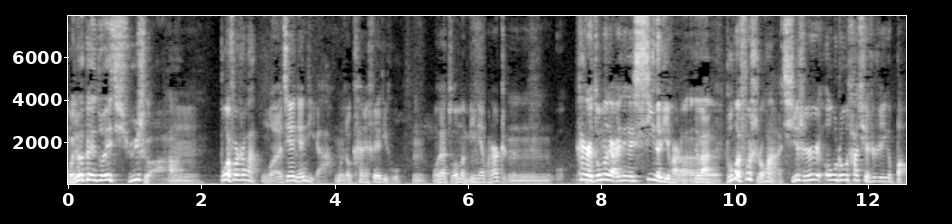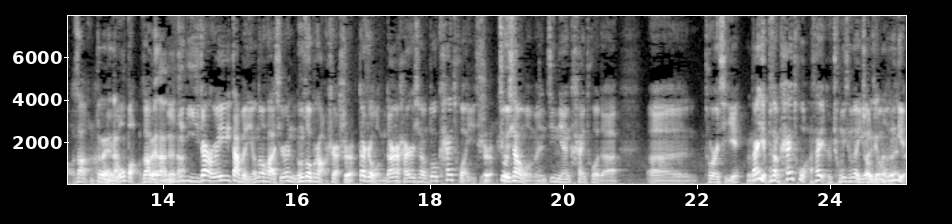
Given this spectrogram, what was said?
我觉得可以作为取舍哈。嗯，不过说实话，我今年年底啊，我就看这世界地图，嗯，我在琢磨明年往哪儿指，嗯，开始琢磨点那个西的地方了，嗯对吧？不过说实话，其实欧洲它确实是一个宝藏啊，旅游宝藏。对的对的以以这儿为大本营的话，其实能做不少事儿。是，但是我们当然还是希望多开拓一些。是就像我们今年开拓的。呃，土耳其嗯当然也不算开拓啊，它也是成型的一个旅游目的地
